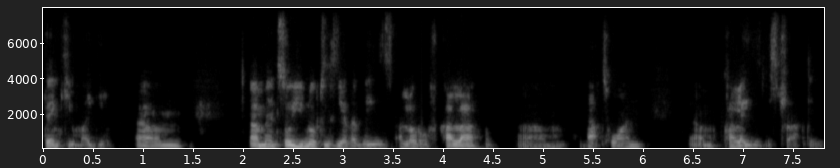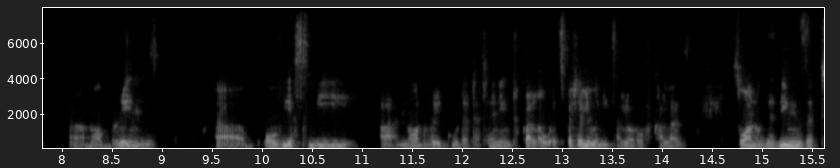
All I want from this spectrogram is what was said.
Thank you, Maggie. Um, um, and so you notice the other there's a lot of color. Um, that's one. Um, color is distracting. Um, our brains uh, obviously are not very good at attending to color, especially when it's a lot of colors. So one of the things that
